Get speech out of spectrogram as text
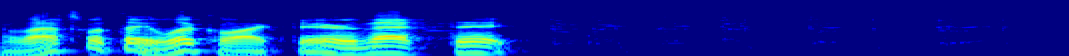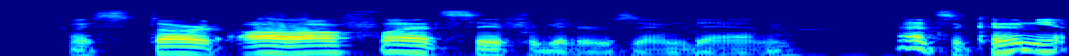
Well, that's what they look like. They're that thick. We start off, let's see if we get her zoomed in. That's Acuna.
